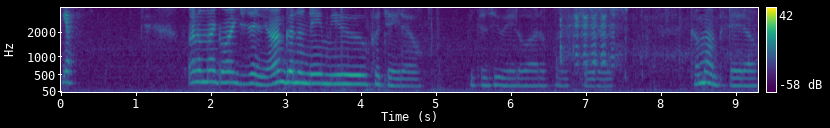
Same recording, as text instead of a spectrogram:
Yes. What am I going to name you? I'm gonna name you Potato because you ate a lot of my potatoes. Come on, Potato.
